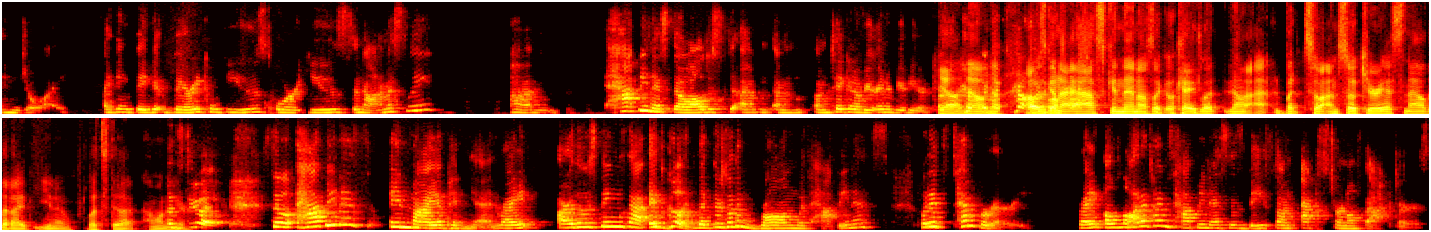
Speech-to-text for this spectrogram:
and joy. I think they get very confused or used synonymously. Um, happiness though i'll just I'm, I'm i'm taking over your interview here. Yeah no no. I was gonna ask and then i was like okay let no I, but so i'm so curious now that i you know let's do it. I want to let's hear. do it. So happiness in my opinion right are those things that it's good like there's nothing wrong with happiness but it's temporary right? A lot of times happiness is based on external factors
